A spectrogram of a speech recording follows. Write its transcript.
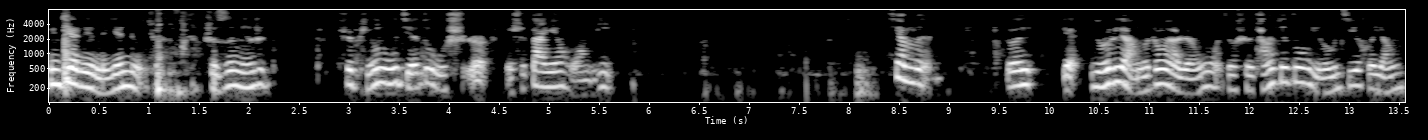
并建立了燕政权。史思明是。是平卢节度使，也是大燕皇帝。下面有两有两个重要人物，就是唐玄宗李隆基和杨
